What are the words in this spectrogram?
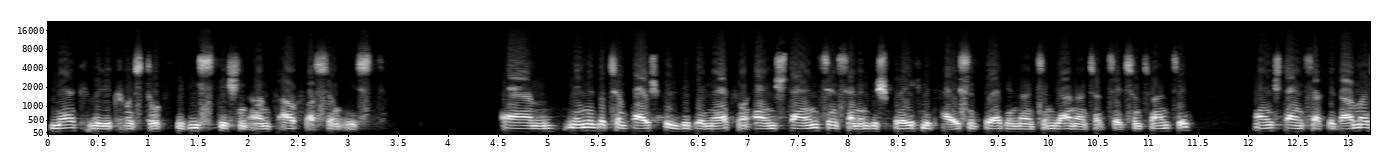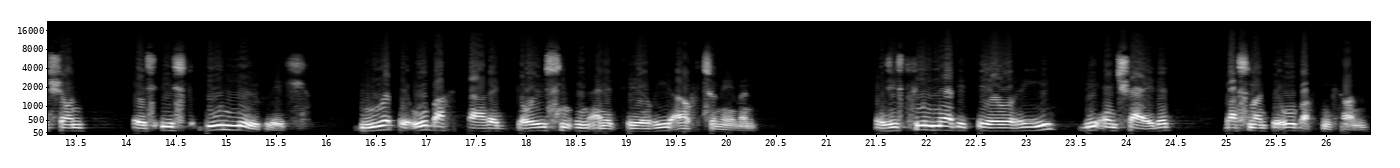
merkwürdig konstruktivistischen Auffassung ist. Ähm, nehmen wir zum Beispiel die Bemerkung Einsteins in seinem Gespräch mit Heisenberg im 19. Jahr 1926. Einstein sagte damals schon, es ist unmöglich, nur beobachtbare Größen in eine Theorie aufzunehmen. Es ist vielmehr die Theorie, die entscheidet, was man beobachten kann.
